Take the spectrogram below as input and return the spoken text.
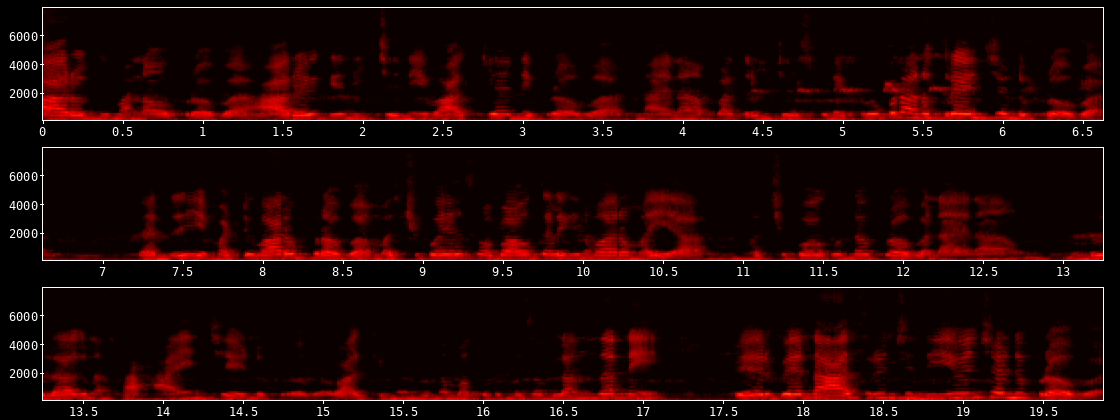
ఆరోగ్యం అన్నావు ప్రభా. ఆరోగ్యాన్ని ఇచ్చే నీ వాక్యాన్ని ప్రభా నాయన భద్రం చేసుకునే కృపను అనుగ్రహించండి ప్రభా. తండ్రి మట్టి వారం ప్రభా. మర్చిపోయే స్వభావం కలిగిన వారం అయ్యా. మర్చిపోకుండా ప్రభా నాయన ముందులాగిన సహాయం చేయండి ప్రభా. వాక్యం ఉంటున్న మా కుటుంబ సభ్యులందరినీ పేరు పేరున ఆశ్రయించి దీవించండి ప్రభా.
